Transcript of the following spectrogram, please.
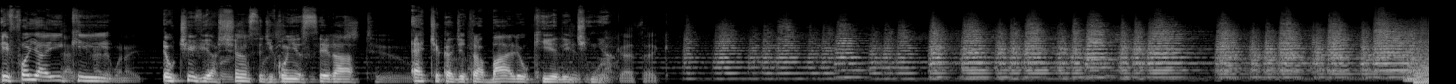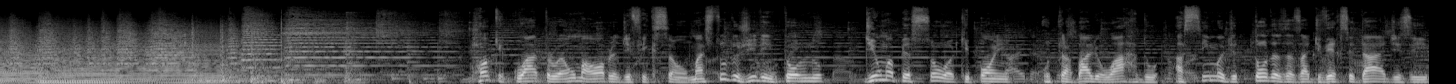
e foi aí que eu tive a chance de conhecer a ética de trabalho que ele tinha. Rock 4 é uma obra de ficção, mas tudo gira em torno de uma pessoa que põe o trabalho árduo acima de todas as adversidades e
